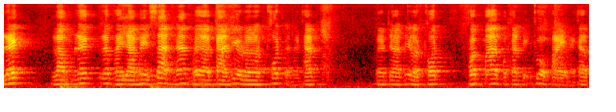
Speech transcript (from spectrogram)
เล็กลำเล็กและพยายามให้สั้นนะเพื่ออาการที่เราทดอนะครับเพื่อาการที่เราทดทดไม้ปกติทั่วไปนะครับ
